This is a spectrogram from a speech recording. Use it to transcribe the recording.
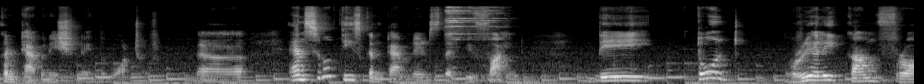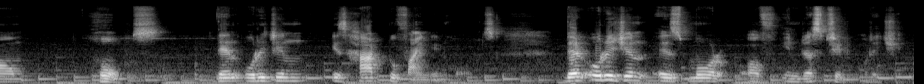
contamination in the water. Uh, and some of these contaminants that we find, they don't really come from homes. Their origin is hard to find in homes. Their origin is more of industrial origin.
